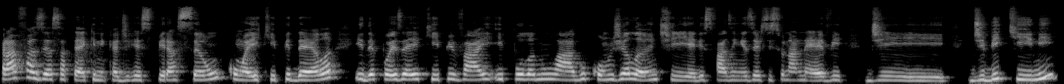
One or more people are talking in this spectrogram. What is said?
para fazer essa técnica de respiração com a equipe dela e depois a equipe vai e pula num lago congelante e eles fazem exercício na neve de, de biquíni.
